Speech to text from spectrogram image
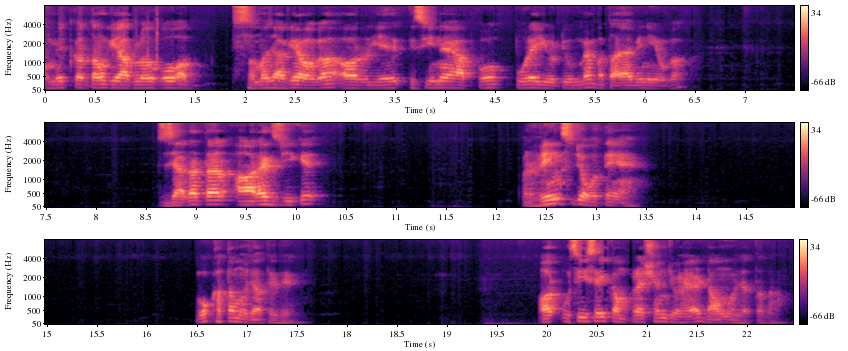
उम्मीद करता हूँ कि आप लोगों को अब समझ आ गया होगा और ये किसी ने आपको पूरे यूट्यूब में बताया भी नहीं होगा। ज़्यादातर आर जी के रिंग्स जो होते हैं, वो ख़त्म हो जाते थे। और उसी से ही कंप्रेशन जो है डाउन हो जाता था।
